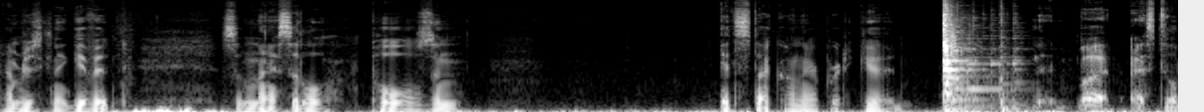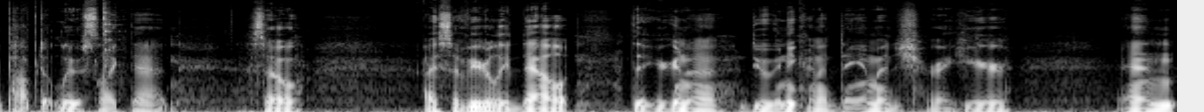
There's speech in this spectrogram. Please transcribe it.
I'm just going to give it some nice little pulls and it's stuck on there pretty good. But I still popped it loose like that. So I severely doubt that you're going to do any kind of damage right here. And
